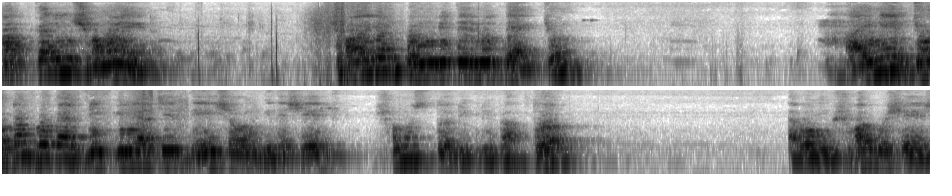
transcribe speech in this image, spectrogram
তৎকালীন সময়ের ছয়জন পণ্ডিতের মধ্যে একজন। আইনের যত প্রকার ডিগ্রি আছে, দেশ এবং বিদেশের সমস্ত ডিগ্রি প্রাপ্ত, এবং সর্বশেষ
